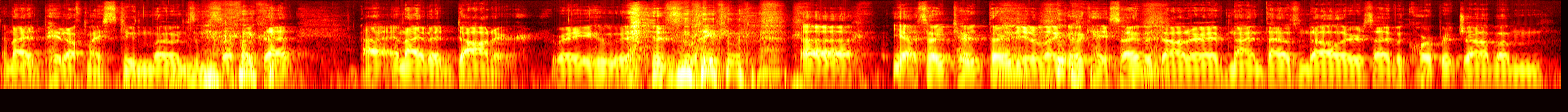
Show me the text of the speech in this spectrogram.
and I had paid off my student loans and stuff like that. Uh, and I had a daughter, right, who is like, uh, yeah. So I turned thirty, and I'm like, okay, so I have a daughter. I have nine thousand dollars. I have a corporate job. I'm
